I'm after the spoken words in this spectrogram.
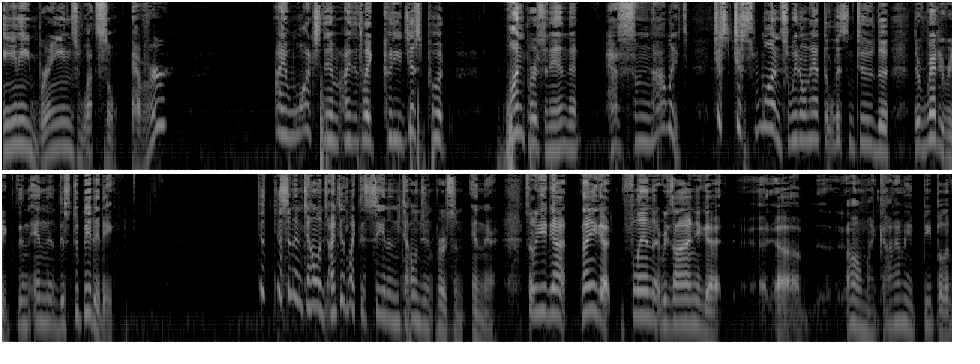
any brains whatsoever? I watched them. I was like, could he just put one person in that has some knowledge? Just just one, so we don't have to listen to the, the rhetoric and, and the, the stupidity. Just, just an intelligent. I just like to see an intelligent person in there. So you got now you got Flynn that resigned. You got uh, uh, oh my God, how many people have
